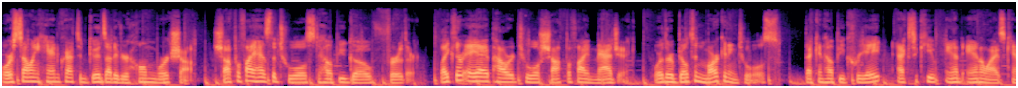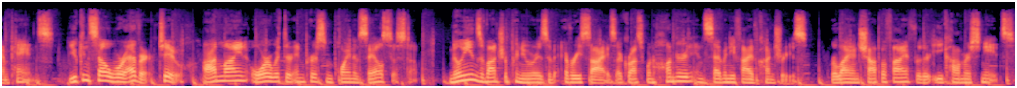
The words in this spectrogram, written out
or selling handcrafted goods out of your home workshop, Shopify has the tools to help you go further. Like their AI powered tool Shopify Magic, or their built in marketing tools that can help you create, execute, and analyze campaigns. You can sell wherever, too, online or with their in person point of sale system. Millions of entrepreneurs of every size across 175 countries rely on Shopify for their e commerce needs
